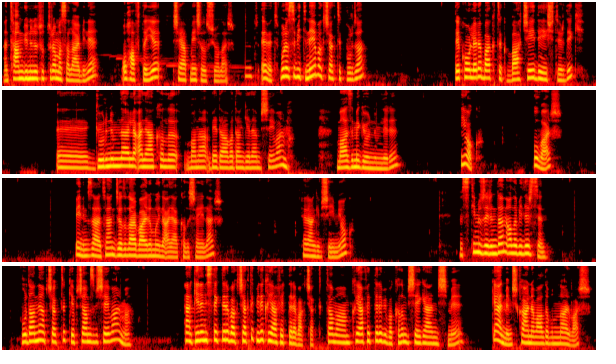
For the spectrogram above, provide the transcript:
Yani tam gününü tutturamasalar bile o haftayı şey yapmaya çalışıyorlar. Evet, burası bitti. Neye bakacaktık buradan? Dekorlara baktık. Bahçeyi değiştirdik. Ee, görünümlerle alakalı bana bedavadan gelen bir şey var mı? Malzeme görünümleri. Yok. Bu var. Benim zaten Cadılar Bayramı ile alakalı şeyler. Herhangi bir şeyim yok. Steam üzerinden alabilirsin. Buradan ne yapacaktık? Yapacağımız bir şey var mı? Ha gelen isteklere bakacaktık bir de kıyafetlere bakacaktık. Tamam kıyafetlere bir bakalım bir şey gelmiş mi? Gelmemiş. Karnavalda bunlar var.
